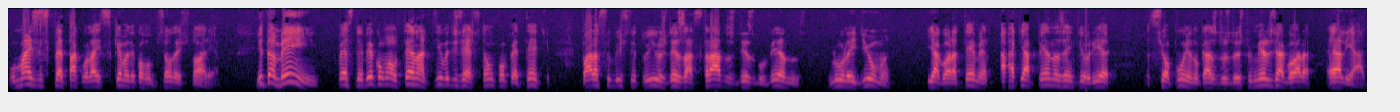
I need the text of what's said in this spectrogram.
o mais espetacular esquema de corrupção da história. E também o PSDB como alternativa de gestão competente para substituir os desastrados desgovernos Lula e Dilma, e agora Temer, a que apenas em teoria se opunha no caso dos dois primeiros e agora é aliado.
